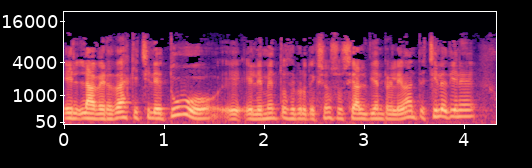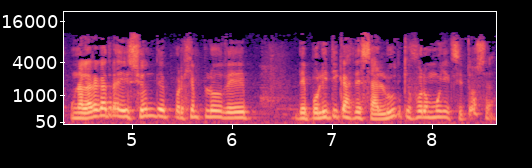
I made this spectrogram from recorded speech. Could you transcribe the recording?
Eh, la verdad es que Chile tuvo eh, elementos de protección social bien relevantes. Chile tiene una larga tradición de, por ejemplo, de, políticas de salud que fueron muy exitosas.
